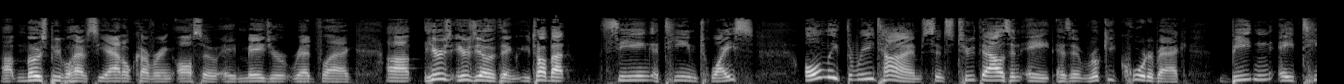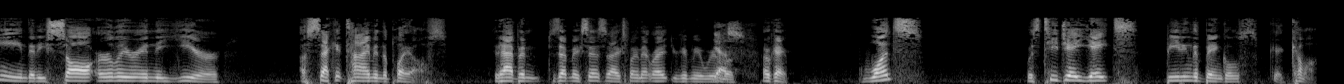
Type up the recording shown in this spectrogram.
Uh, most people have Seattle covering, also a major red flag. Uh, here's here's the other thing. You talk about seeing a team twice. Only three times since 2008 has a rookie quarterback beaten a team that he saw earlier in the year a second time in the playoffs. It happened. Does that make sense? Did I explain that right? You're giving me a weird Yes. look. Okay. Once was TJ Yates beating the Bengals. Okay, come on.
